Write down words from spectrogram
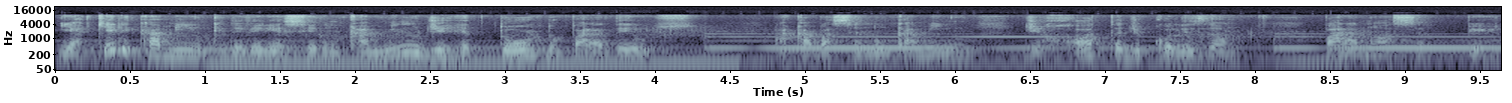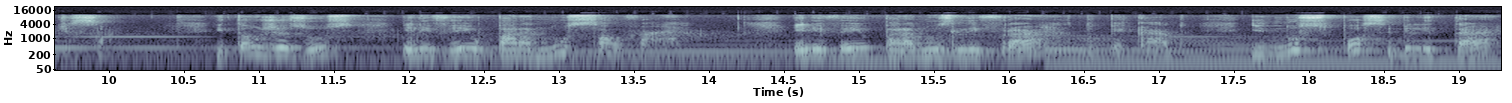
E aquele caminho que deveria ser um caminho de retorno para Deus, acaba sendo um caminho de rota de colisão para a nossa perdição. Então Jesus, ele veio para nos salvar. Ele veio para nos livrar do pecado e nos possibilitar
